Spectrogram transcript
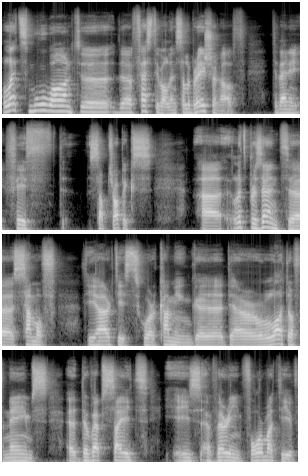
let's move on to the festival and celebration of the 25th Subtropics. Uh, let's present uh, some of the artists who are coming. Uh, there are a lot of names. Uh, the website is uh, very informative,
